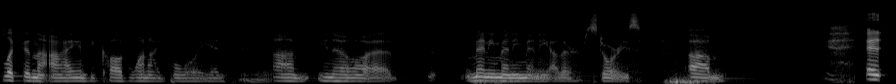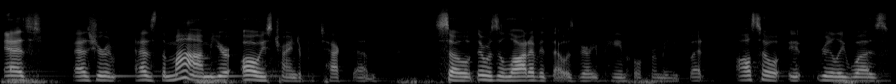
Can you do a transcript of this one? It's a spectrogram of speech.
flicked in the eye and be called one-eyed boy, and um, you know, uh, many, many, many other stories. Um, as as your as the mom, you're always trying to protect them. So there was a lot of it that was very painful for me, but also it really was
